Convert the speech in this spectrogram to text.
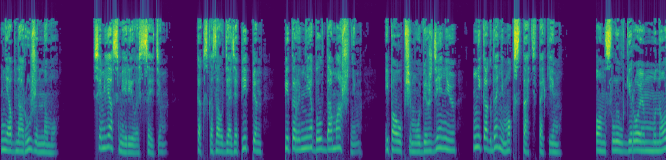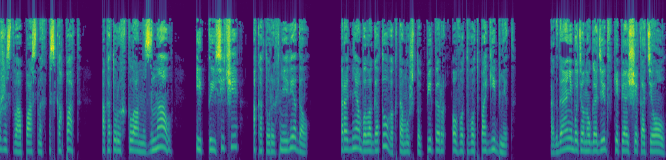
необнаруженному. Семья смирилась с этим. Как сказал дядя Пиппин, Питер не был домашним и, по общему убеждению, никогда не мог стать таким. Он слыл героем множества опасных эскапад, о которых клан знал, и тысячи, о которых не ведал. Родня была готова к тому, что Питер вот-вот погибнет. «Когда-нибудь он угодит в кипящий котел»,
